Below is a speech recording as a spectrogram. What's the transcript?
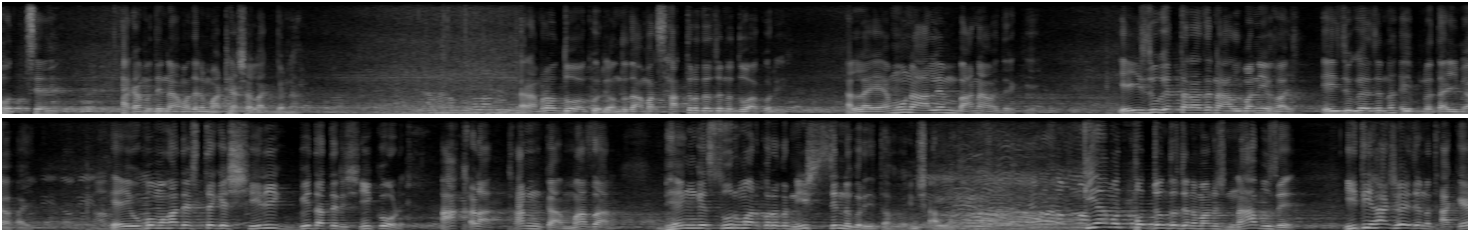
হচ্ছে, আগামী দিনে আমাদের মাঠে আসা লাগবে না। আর আমরাও দোয়া করি, অন্তত আমার ছাত্রদের জন্য দোয়া করি। আল্লাহ এমন আলেম বানা ওদেরকে। এই যুগের তারা যেন আলবানি হয়, এই যুগের জন্য ইবনে তাইমিয়া হয়। এই উপমহাদেশ থেকে শিরিক, বিদাতের শিকড়, আখড়া, খানকা, মাজার ভেঙ্গে চুরমার করে নিশ্চিন্ন করে দিতে হবে ইনশাল্লাহ কিয়ামত পর্যন্ত যেন মানুষ না বুঝে, ইতিহাস হয়ে যেন থাকে,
